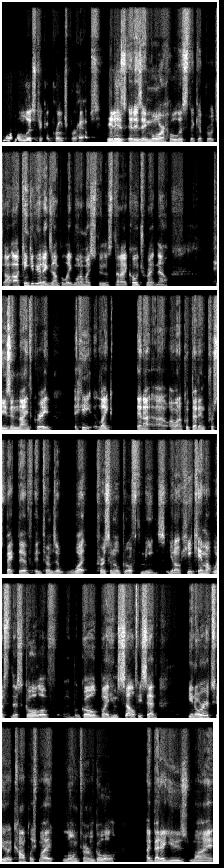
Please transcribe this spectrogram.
more holistic approach, perhaps. it is it is a more holistic approach I, I can give you an example like one of my students that i coach right now he's in ninth grade. He like and i i, I want to put that in perspective in terms of what personal growth means. You know he came up with this goal of goal by himself. He said in order to accomplish my long-term goal i better use my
